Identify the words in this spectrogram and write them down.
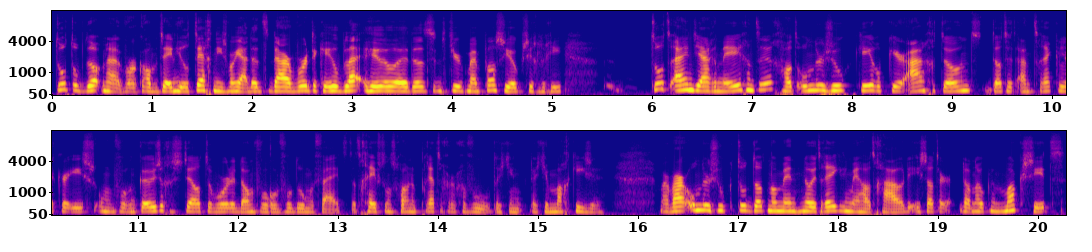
tot op dat, nou word ik al meteen heel technisch, maar ja, dat, daar word ik heel blij, heel, uh, dat is natuurlijk mijn passie ook, psychologie. Tot eind jaren 90 had onderzoek keer op keer aangetoond dat het aantrekkelijker is om voor een keuze gesteld te worden dan voor een voldongen feit. Dat geeft ons gewoon een prettiger gevoel dat je, dat je mag kiezen. Maar waar onderzoek tot dat moment nooit rekening mee had gehouden, is dat er dan ook een max zit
